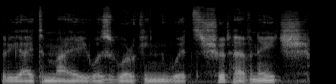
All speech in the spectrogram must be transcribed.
The item I was working with should have an H.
